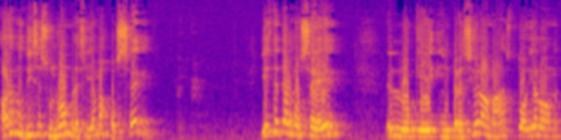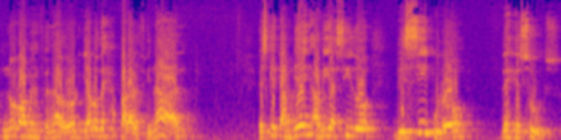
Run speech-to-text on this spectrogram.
ahora nos dice su nombre, se llama José. Y este tal José, lo que impresiona más, todavía no lo ha mencionado, ya lo deja para el final, es que también había sido discípulo de Jesús,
